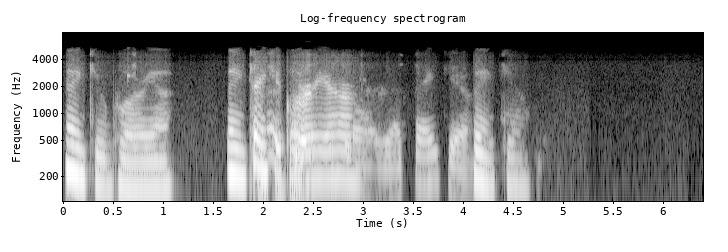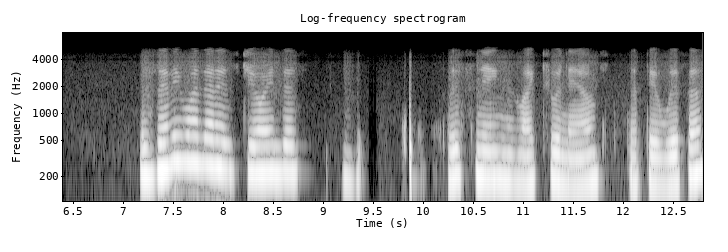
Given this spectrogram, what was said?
Thank you, Gloria. Thank you. Thank you, Gloria. Gloria. Thank you. Thank you. Is anyone that has joined us listening and like to announce that they're with us?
